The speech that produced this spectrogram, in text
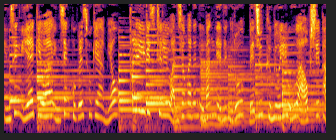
인생 이야기와 인생곡을 소개하며 플레이리스트를 완성하는 음악 예능으로 매주 금요일 오후 9시 방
